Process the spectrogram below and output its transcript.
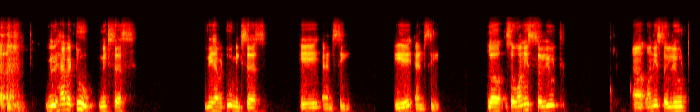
we have a two mixers. We have a two mixers, A and C. A and C. So one is solute uh, one is solute,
